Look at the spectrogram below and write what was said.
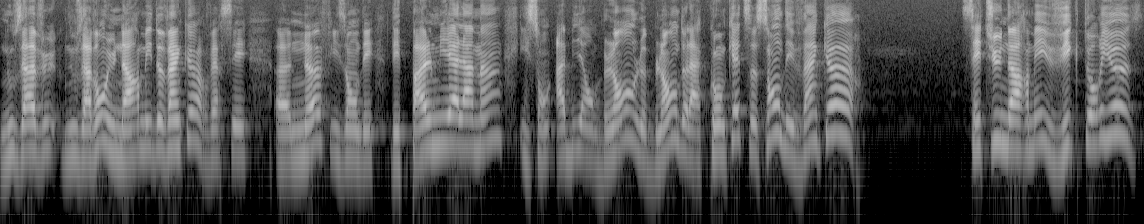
Nous, avons une armée de vainqueurs. Verset 9, euh, ils ont des, des, palmiers à la main, ils sont habillés en blanc. Le blanc de la conquête, ce sont des vainqueurs. C'est une armée victorieuse.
